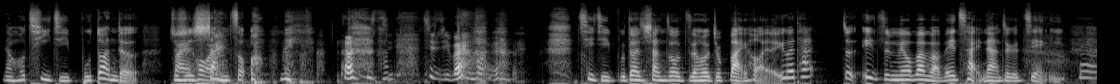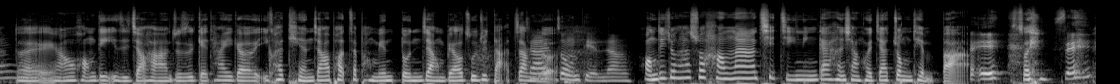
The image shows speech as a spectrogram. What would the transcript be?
然后气急不断的就是上奏，没他弃弃疾败坏 气急不断上奏之后就败坏了，因为他。就一直没有办法被采纳这个建议，对，然后皇帝一直叫他，就是给他一个一块田，叫他跑在旁边蹲，这样不要出去打仗了。种田这样，皇帝就跟他说：“好啦，弃疾，你应该很想回家种田吧？” 欸、所以 谁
